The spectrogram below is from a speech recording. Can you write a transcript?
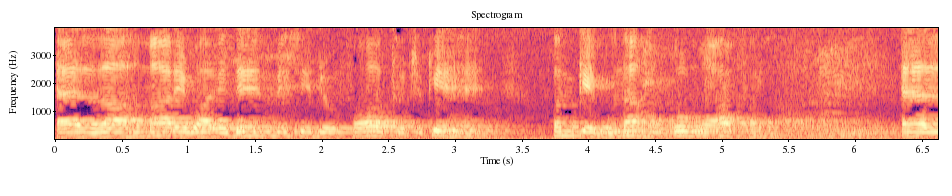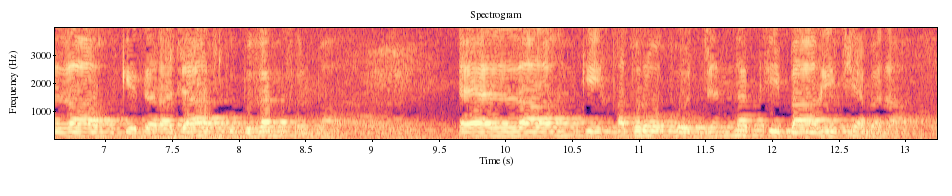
اے اللہ، ہمارے والدین میں سے جو فوت ہو چکے ہیں، ان کے گناہوں کو معاف فرما۔ اے اللہ، ان کے دراجات کو بلند فرما۔ اے اللہ، ان کی قبروں کو جنت کی باغیچہ بنا۔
